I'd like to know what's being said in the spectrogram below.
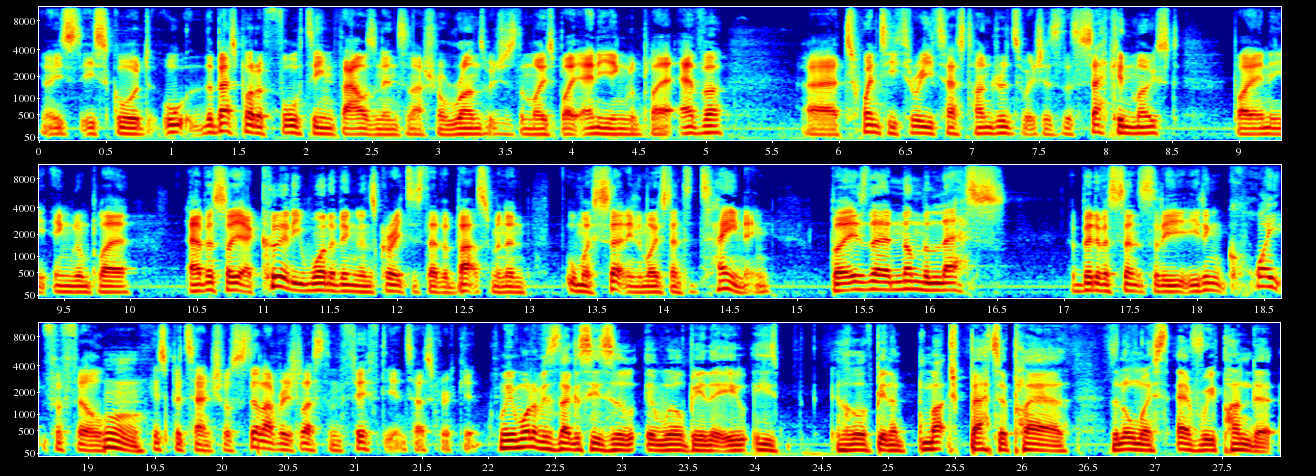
You know, he's, he scored all, the best part of fourteen thousand international runs, which is the most by any England player ever. Uh, Twenty three Test hundreds, which is the second most by any England player ever. So yeah, clearly one of England's greatest ever batsmen, and almost certainly the most entertaining. But is there nonetheless a bit of a sense that he, he didn't quite fulfil Hmm. his potential? Still averaged less than fifty in Test cricket. I mean, one of his legacies will- it will be that he, he's he'll have been a much better player than almost every pundit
